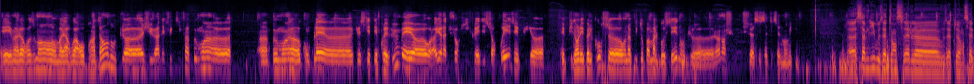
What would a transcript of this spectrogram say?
et, malheureusement on va les revoir au printemps. Donc euh, j'ai eu un effectif un peu moins, euh, un peu moins complet euh, que ce qui était prévu, mais voilà, il y en a toujours qui créent des surprises et puis et puis dans les belles courses, on a plutôt pas mal bossé. Donc non, non, je, je, suis assez satisfait de mon meeting. Euh, samedi, vous êtes en selle, vous êtes en selle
